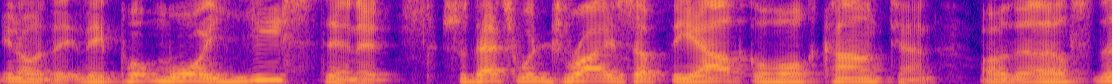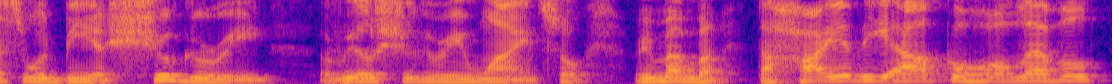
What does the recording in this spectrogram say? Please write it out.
you know they, they put more yeast in it, so that's what drives up the alcohol content. Or else this would be a sugary, a real sugary wine. So remember, the higher the alcohol level,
